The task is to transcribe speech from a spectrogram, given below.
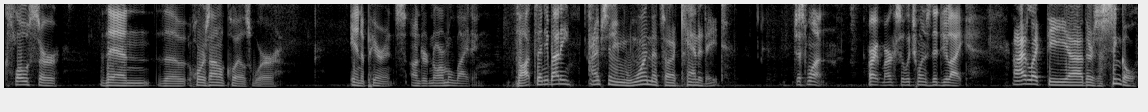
closer than the horizontal coils were in appearance under normal lighting. Thoughts, anybody? I'm seeing one that's a candidate. Just one. All right, Mark. So which ones did you like? I like the. Uh, there's a single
